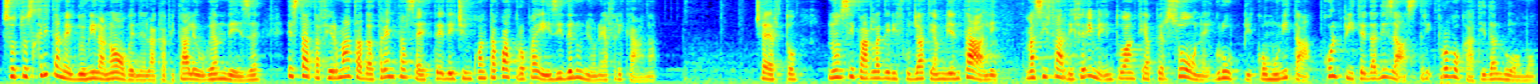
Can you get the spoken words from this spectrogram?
Sottoscritta nel 2009 nella capitale ugandese, è stata firmata da 37 dei 54 paesi dell'Unione Africana. Certo, non si parla di rifugiati ambientali, ma si fa riferimento anche a persone, gruppi, comunità colpite da disastri provocati dall'uomo.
